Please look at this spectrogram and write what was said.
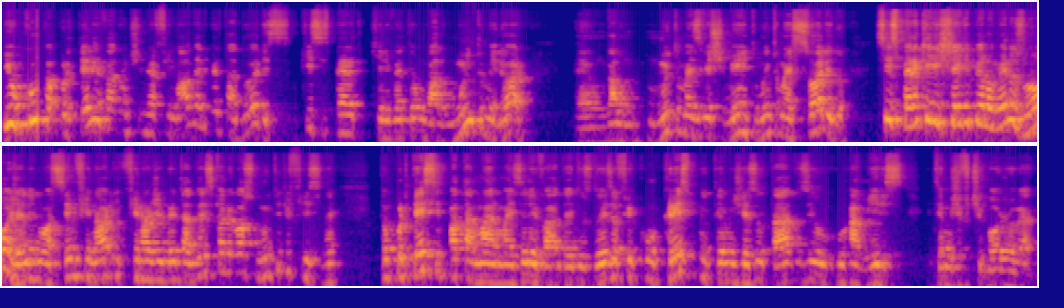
E o Cuca, por ter levado um time à final da Libertadores, o que se espera é que ele vai ter um galo muito melhor, é, um galo muito mais investimento, muito mais sólido, se espera que ele chegue pelo menos longe, ali numa semifinal e final de Libertadores, que é um negócio muito difícil, né? Então, por ter esse patamar mais elevado aí dos dois, eu fico o Crespo em termos de resultados e o, o Ramires em termos de futebol jogado.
